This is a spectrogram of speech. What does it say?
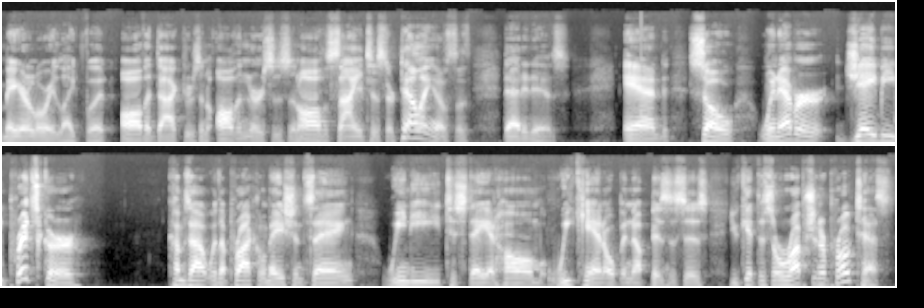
Mayor Lori Lightfoot, all the doctors and all the nurses and all the scientists are telling us that it is. And so whenever J.B. Pritzker comes out with a proclamation saying, we need to stay at home, we can't open up businesses, you get this eruption of protest.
